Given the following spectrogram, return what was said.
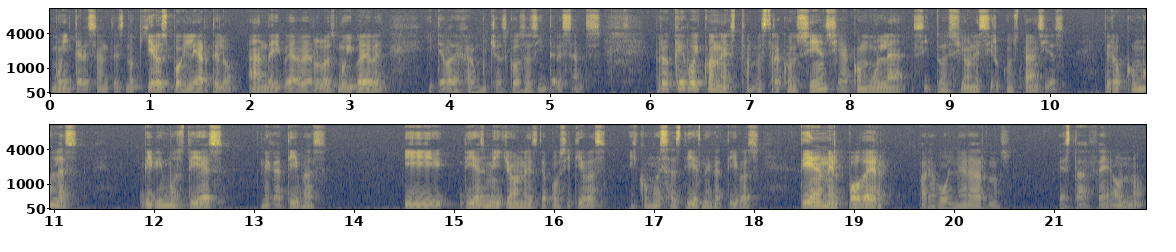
muy interesantes. No quiero spoileártelo, anda y ve a verlo, es muy breve y te va a dejar muchas cosas interesantes. Pero ¿qué voy con esto? Nuestra conciencia acumula situaciones, circunstancias, pero ¿cómo las vivimos 10 negativas y 10 millones de positivas? ¿Y cómo esas 10 negativas tienen el poder para vulnerarnos? ¿Está feo, no?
